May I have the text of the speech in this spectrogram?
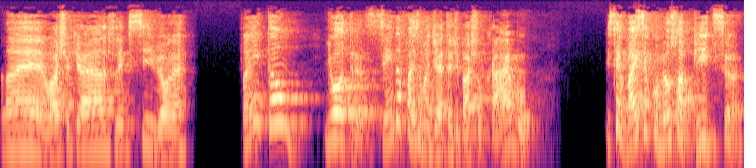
Ela é, eu acho que é a flexível, né? Falei, então. E outra, você ainda faz uma dieta de baixo carbo, e você vai e você comeu sua pizza,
